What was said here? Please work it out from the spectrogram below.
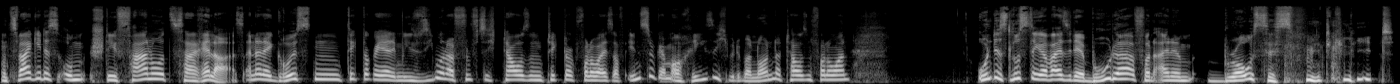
Und zwar geht es um Stefano Zarella. Ist einer der größten TikToker, ja, irgendwie 750.000 TikTok-Follower ist auf Instagram, auch riesig mit über 900.000 Followern. Und ist lustigerweise der Bruder von einem Brosis-Mitglied.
